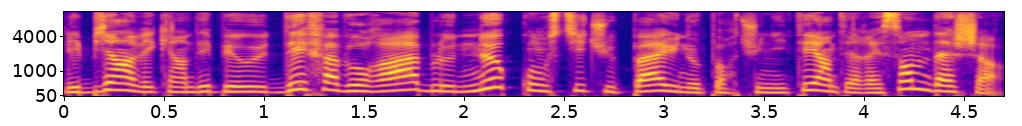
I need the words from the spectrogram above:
les biens avec un DPE défavorable ne constituent pas une opportunité intéressante d'achat.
